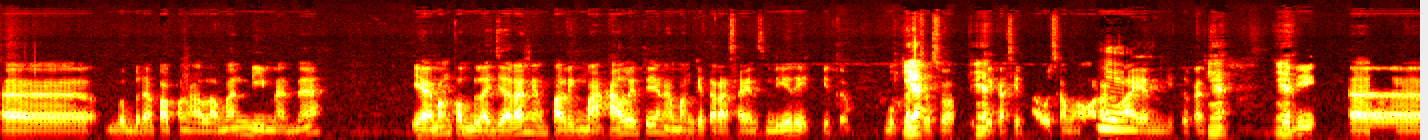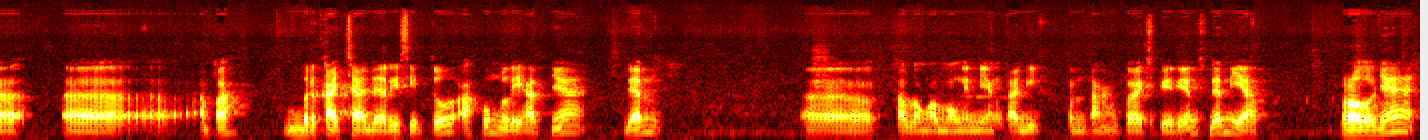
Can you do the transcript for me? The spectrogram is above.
uh, beberapa pengalaman di mana ya emang pembelajaran yang paling mahal itu yang emang kita rasain sendiri gitu, bukan yeah. sesuatu yang yeah. dikasih tahu sama orang yeah. lain gitu kan. Yeah. Yeah. Jadi uh, uh, apa berkaca dari situ aku melihatnya dan uh, kalau ngomongin yang tadi tentang employee experience dan ya role-nya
